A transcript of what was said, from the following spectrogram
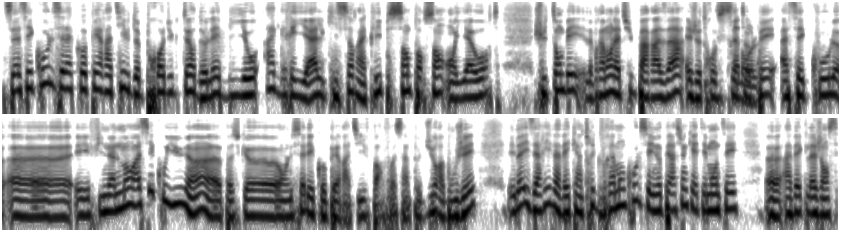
C'est assez cool. C'est la coopérative de producteurs de lait bio Agrial qui sort un clip 100% en yaourt. Je suis tombé vraiment là-dessus par hasard et je trouve cette OP assez cool euh, et finalement assez couillu, hein, parce que on le sait, les coopératives Parfois, c'est un peu dur à bouger. Et là, ils arrivent avec un truc vraiment cool. C'est une opération qui a été montée euh, avec l'agence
